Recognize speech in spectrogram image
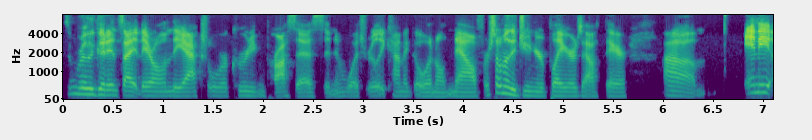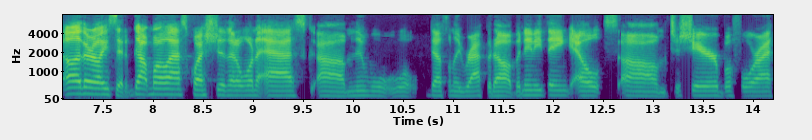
some really good insight there on the actual recruiting process and, and what's really kind of going on now for some of the junior players out there. Um, any other, like I said, I've got my last question that I want to ask, um, then we'll, we'll, definitely wrap it up. But anything else um, to share before I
